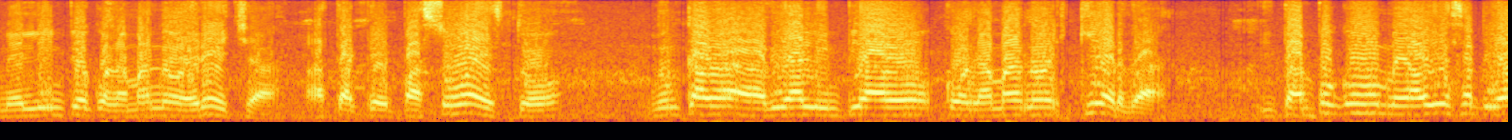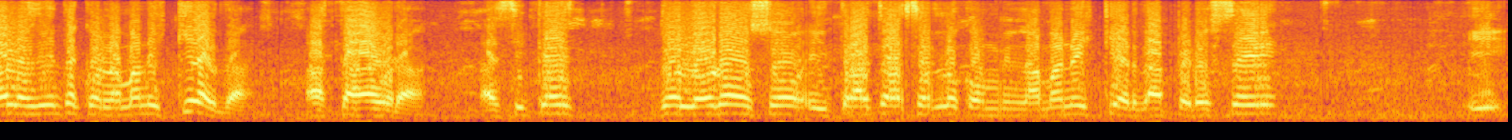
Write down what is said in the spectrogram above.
me limpio con la mano derecha. Hasta que pasó esto, nunca había limpiado con la mano izquierda y tampoco me había cepillado los dientes con la mano izquierda hasta ahora. Así que es doloroso y trato de hacerlo con la mano izquierda, pero sé, y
